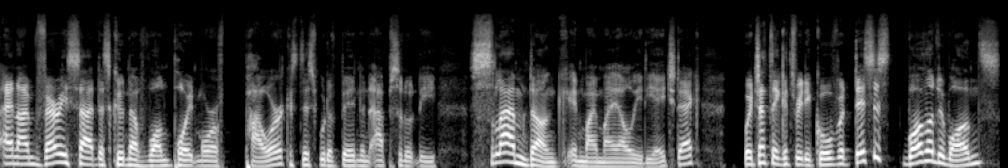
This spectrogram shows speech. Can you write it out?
and I'm very sad this couldn't have one point more of power because this would have been an absolutely slam dunk in my my EDH deck, which I think it's really cool. But this is one of the ones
